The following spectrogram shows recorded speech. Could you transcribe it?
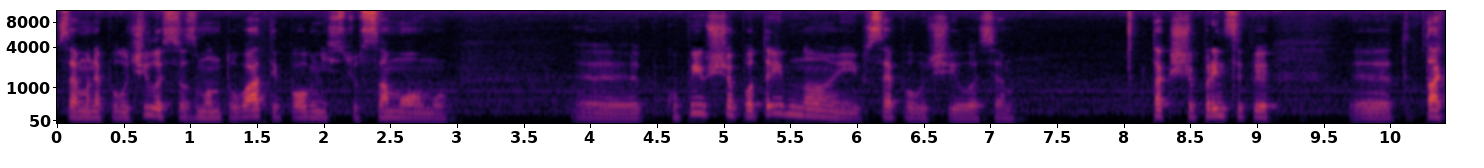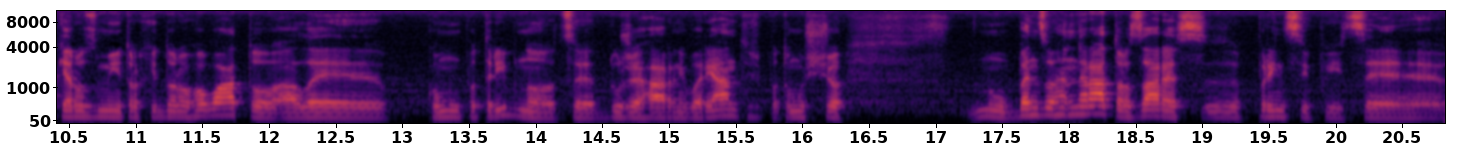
все мене вийшло змонтувати повністю самому. Е, Купив, що потрібно, і все вийшло. Так що, в принципі, е, так я розумію, трохи дороговато, але кому потрібно, це дуже гарний варіант, тому що ну, бензогенератор зараз, е, в принципі, це,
